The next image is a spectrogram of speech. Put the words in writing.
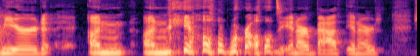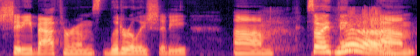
weird, un- unreal world in our bath in our shitty bathrooms, literally shitty. Um, so I think. Yeah. Um,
